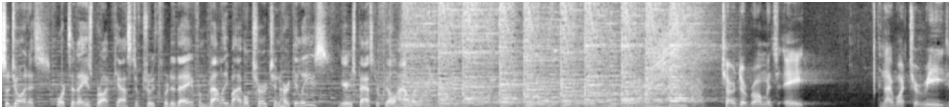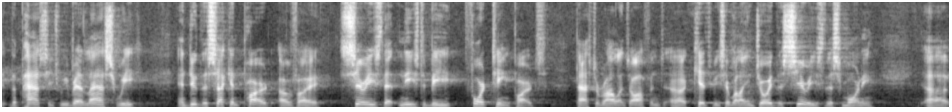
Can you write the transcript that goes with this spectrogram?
So join us for today's broadcast of Truth for Today from Valley Bible Church in Hercules. Here's Pastor Phil Howard. Turn to Romans 8, and I want to read the passage we read last week and do the second part of a series that needs to be 14 parts. Pastor Rollins often uh, kids me say, Well, I enjoyed the series this morning. Uh,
